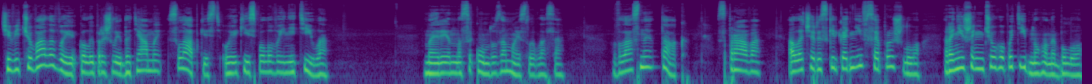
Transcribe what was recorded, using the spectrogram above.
Чи відчували ви, коли прийшли до тями, слабкість у якійсь половині тіла? Меріан на секунду замислилася. Власне, так, справа, але через кілька днів все пройшло. Раніше нічого подібного не було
